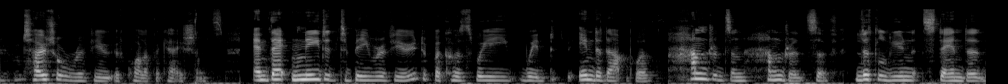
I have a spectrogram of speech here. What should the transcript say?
mm-hmm. Total Review of Qualifications, and that needed to be reviewed because we we'd ended up with hundreds and hundreds of little unit standards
